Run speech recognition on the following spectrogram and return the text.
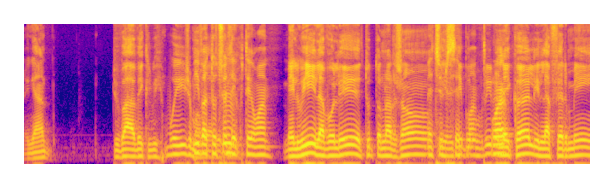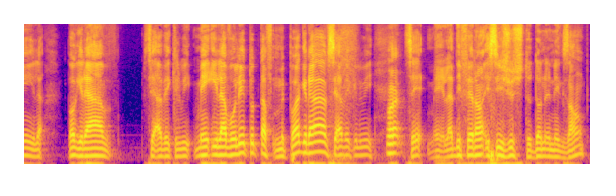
regarde, tu vas avec lui. Oui, je m'en Il va vais tout de suite l'écouter, ouais. Mais lui, il a volé tout ton argent. Mais tu il le sais était pour pas. ouvrir Ouais. une école, il l'a fermé. Il a... Pas grave, c'est avec lui. Mais il a volé toute ta... Mais pas grave, c'est avec lui. Ouais. C'est... Mais la différence, ici, juste je te donne un exemple.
